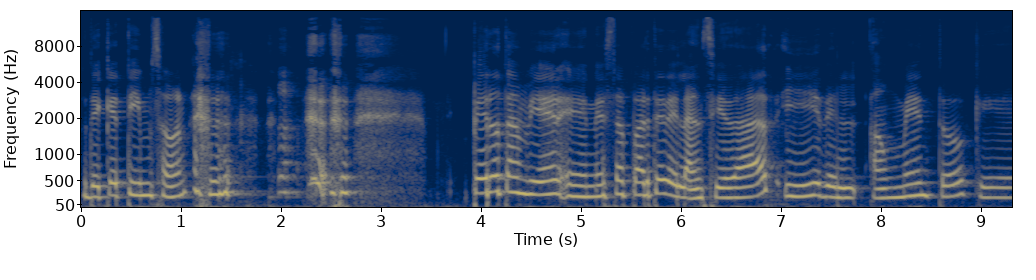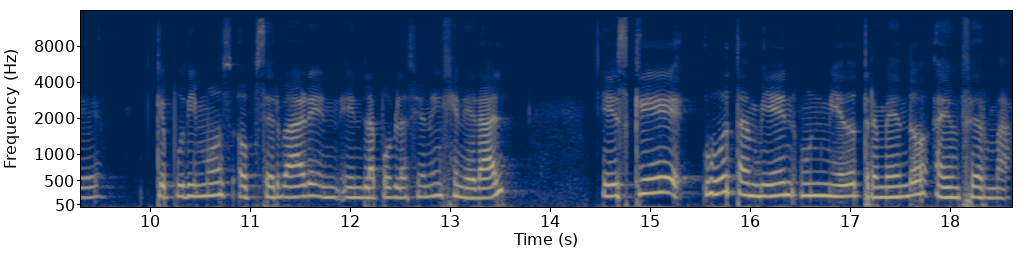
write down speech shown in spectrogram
¿De qué team son? Pero también en esta parte de la ansiedad y del aumento que, que pudimos observar en, en la población en general, es que hubo también un miedo tremendo a enfermar.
